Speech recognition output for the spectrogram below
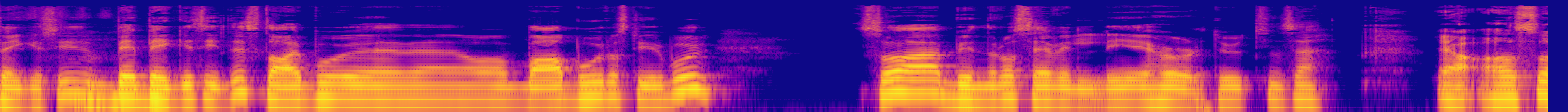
begge, sider, be, begge sider, starbord eh, og babord og styrbord, så begynner det å se veldig hølete ut, syns jeg. Ja, altså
